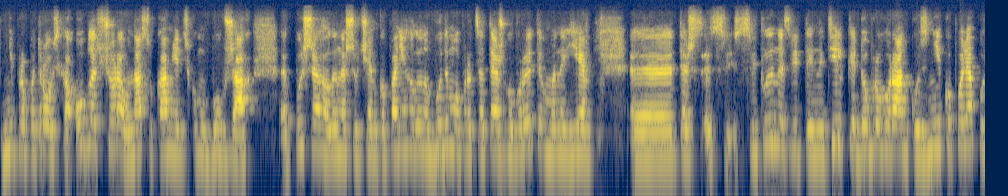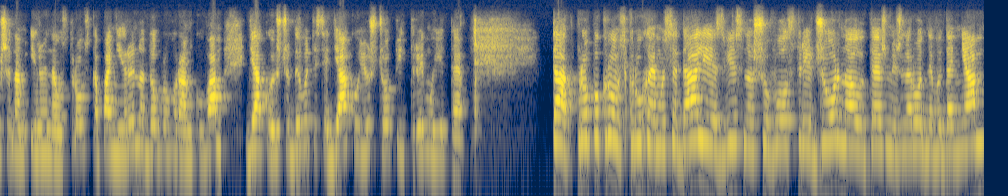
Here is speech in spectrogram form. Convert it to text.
Дніпропетровська область. Вчора у нас у Кам'янському був жах. Е, Пише Галина Шевченко. Пані Галино, будемо про це теж говорити. В мене є е, теж світлини звідти не тільки. Доброго ранку з Нікополя. Пише нам Ірина Островська. Пані Ірино, доброго ранку вам. Дякую, що дивитеся. Дякую, що підтримуєте. Так, про Покровськ рухаємося далі. Звісно, що Wall Street Journal, теж міжнародне видання,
